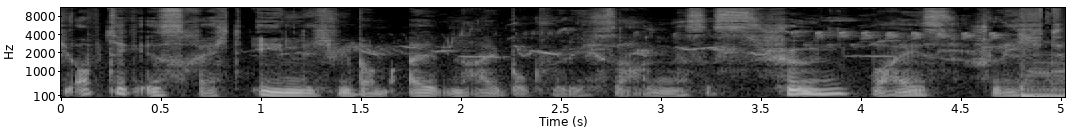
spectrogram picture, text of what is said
Die Optik ist recht ähnlich wie beim alten iBook, würde ich sagen. Es ist schön, weiß, schlicht.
